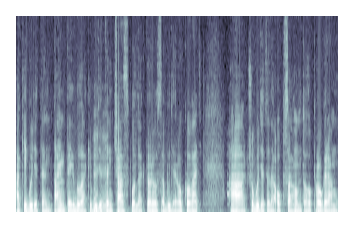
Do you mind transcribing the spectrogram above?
aký bude ten timetable, aký bude mm-hmm. ten čas, podľa ktorého sa bude rokovať a čo bude teda obsahom toho programu.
